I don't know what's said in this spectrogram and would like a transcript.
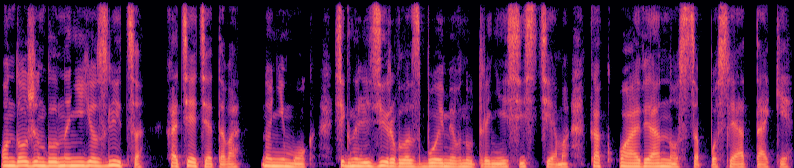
Он должен был на нее злиться, хотеть этого, но не мог. Сигнализировала сбоями внутренняя система, как у авианосца после атаки.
